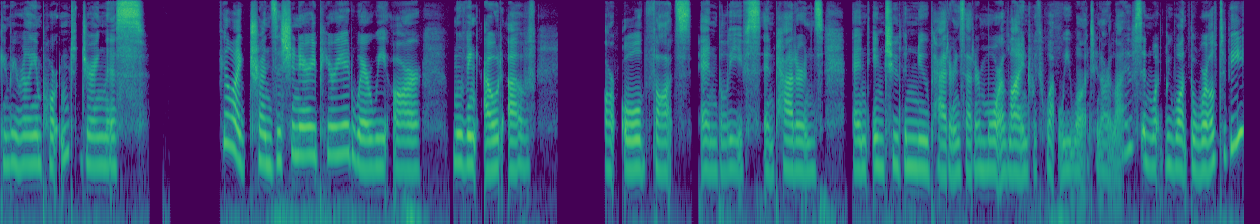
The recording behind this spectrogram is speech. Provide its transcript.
can be really important during this I feel like transitionary period where we are moving out of our old thoughts and beliefs and patterns and into the new patterns that are more aligned with what we want in our lives and what we want the world to be,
